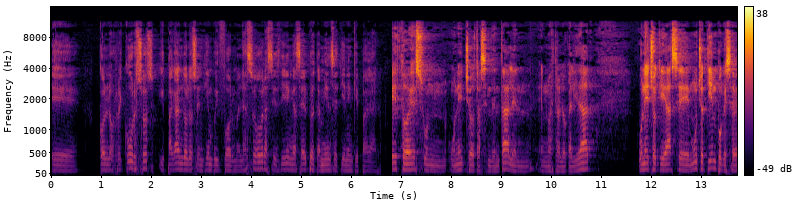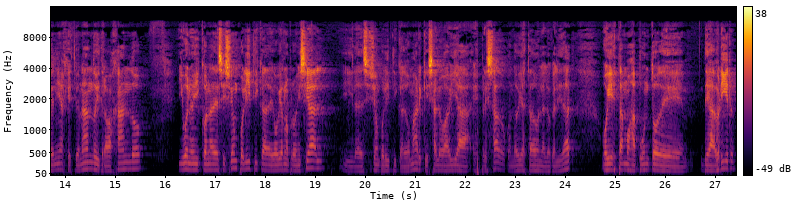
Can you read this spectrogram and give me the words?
eh, con los recursos y pagándolos en tiempo y forma. Las obras se tienen que hacer, pero también se tienen que pagar. Esto es un, un hecho trascendental en, en nuestra localidad, un hecho que hace mucho tiempo que se venía gestionando y trabajando, y bueno, y con la decisión política del gobierno provincial, y la decisión política de Omar, que ya lo había expresado cuando había estado en la localidad. Hoy estamos a punto de, de abrir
